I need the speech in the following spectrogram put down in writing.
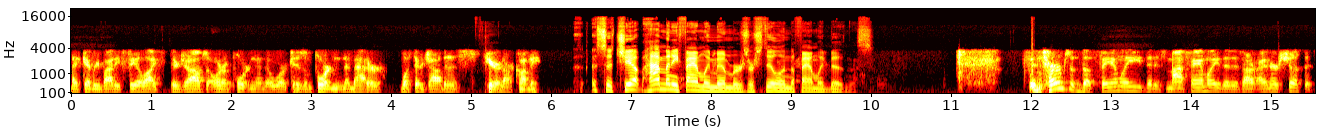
make everybody feel like their jobs are important and their work is important no matter what their job is here at our company. So, Chip, how many family members are still in the family business? In terms of the family that is my family, that is our ownership, it's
